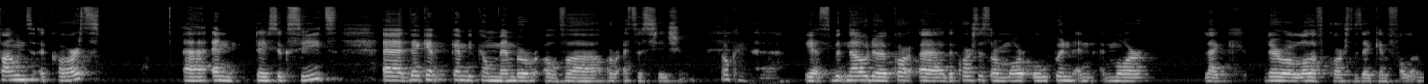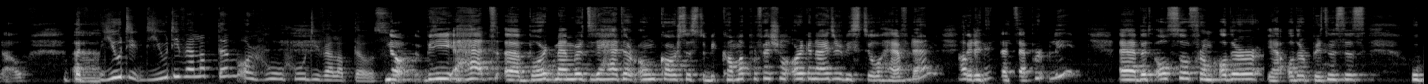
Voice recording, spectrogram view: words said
found a course, uh, and they succeed, uh, they can, can become member of uh, our association. Okay. Uh, yes, but now the uh, the courses are more open and, more like there are a lot of courses they can follow now. But uh, you did you develop them or who who developed those? No, we had board members. They had their own courses to become a professional organizer. We still have them, okay. but it's separately. but also from other yeah other businesses who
